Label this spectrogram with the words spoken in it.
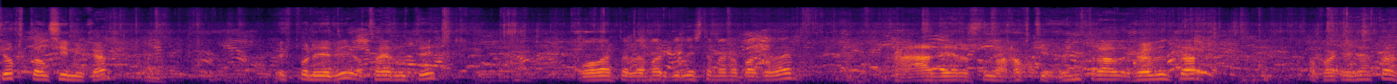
14 síningar upp og niður og úti. Og verðarlega margir listamenn á baki þær? Það eru svona hátt í 100 höfundar á baki þetta,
